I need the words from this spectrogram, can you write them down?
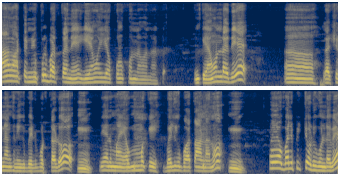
ఆమె అట్ట నొప్పులు పడతానే ఏమయ్యా పడుకున్నామని అంట ఇంకేముండదు ఆ, లక్షణంక నీకు బిడ్డ పుడతాడు నేను మా అమ్మకి బలికి పోతా అన్నాను. బలి పిచ్చోడు ఉండవే.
